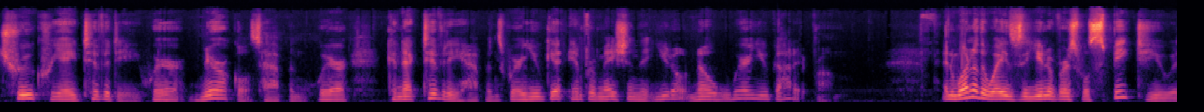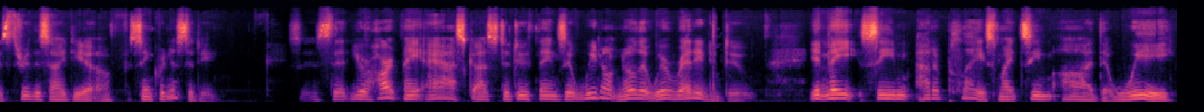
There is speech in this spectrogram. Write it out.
true creativity, where miracles happen, where connectivity happens, where you get information that you don't know where you got it from. And one of the ways the universe will speak to you is through this idea of synchronicity. Is that your heart may ask us to do things that we don't know that we're ready to do. It may seem out of place, might seem odd that we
